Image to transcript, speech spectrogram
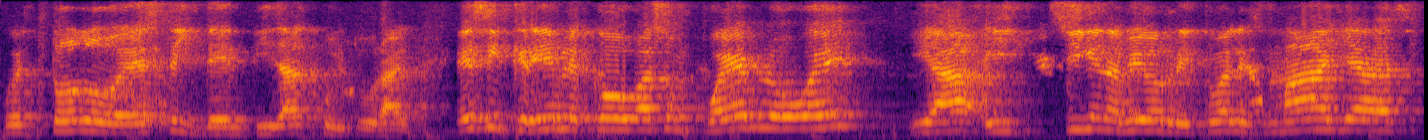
pues todo esta identidad cultural. Es increíble cómo vas a un pueblo, güey, y, y siguen habiendo rituales mayas,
